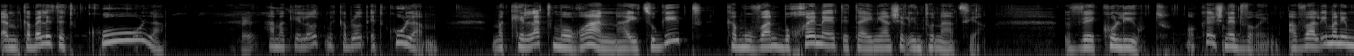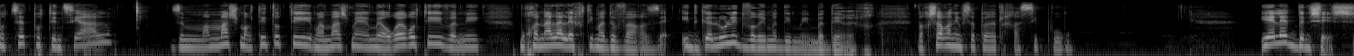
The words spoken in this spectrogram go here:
אני מקבלת את כולם. Okay. אוקיי. המקהלות מקבלות את כולם. מקהלת מורן הייצוגית, כמובן בוחנת את העניין של אינטונציה וקוליות, אוקיי? שני דברים. אבל אם אני מוצאת פוטנציאל, זה ממש מרטיט אותי, ממש מעורר אותי, ואני מוכנה ללכת עם הדבר הזה. התגלו לי דברים מדהימים בדרך. ועכשיו אני מספרת לך סיפור. ילד בן שש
